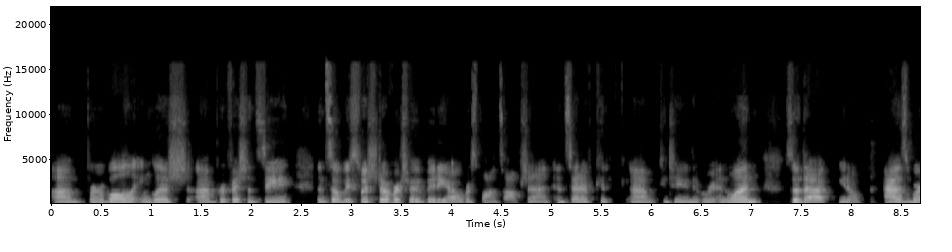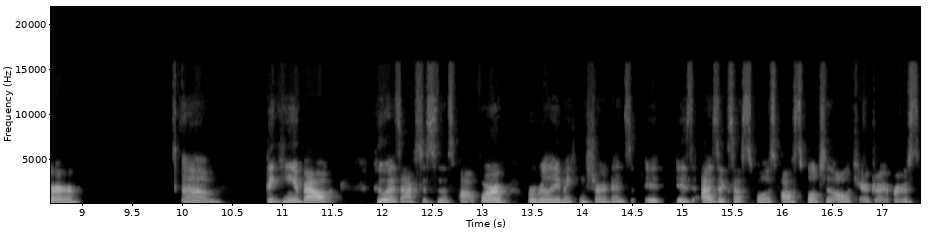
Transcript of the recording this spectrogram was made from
um, verbal English um, proficiency. And so we switched over to a video response option instead of con um, continuing the written one so that, you know, as we're um, thinking about who has access to this platform, we're really making sure it is, it is as accessible as possible to all care drivers,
